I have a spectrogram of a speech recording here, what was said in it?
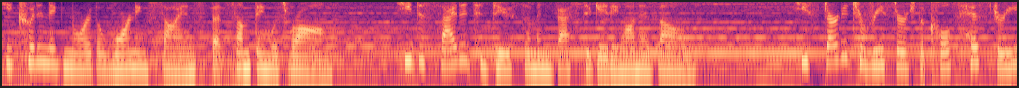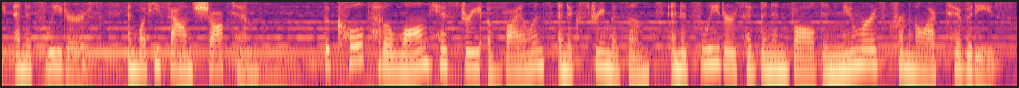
he couldn't ignore the warning signs that something was wrong. He decided to do some investigating on his own. He started to research the cult's history and its leaders, and what he found shocked him. The cult had a long history of violence and extremism, and its leaders had been involved in numerous criminal activities.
